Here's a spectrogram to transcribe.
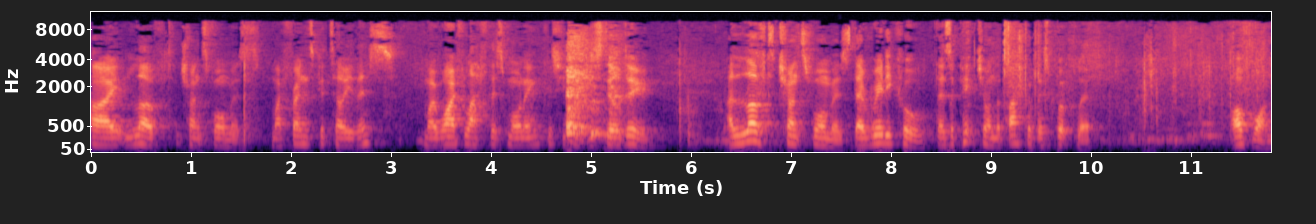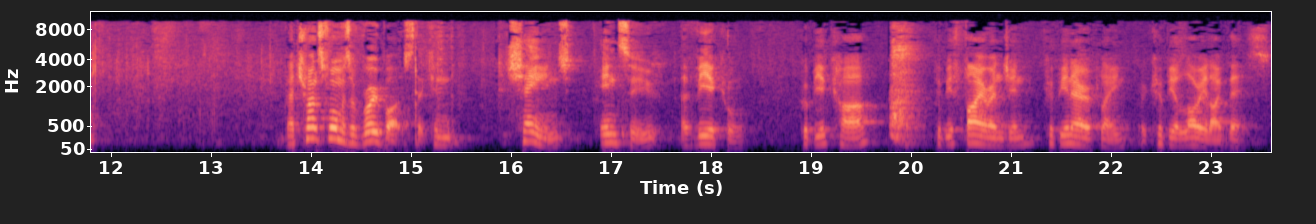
I loved Transformers. My friends could tell you this. My wife laughed this morning because she said you still do. I loved Transformers. They're really cool. There's a picture on the back of this booklet of one. Now, Transformers are robots that can change into a vehicle. Could be a car, could be a fire engine, could be an aeroplane, or it could be a lorry like this.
